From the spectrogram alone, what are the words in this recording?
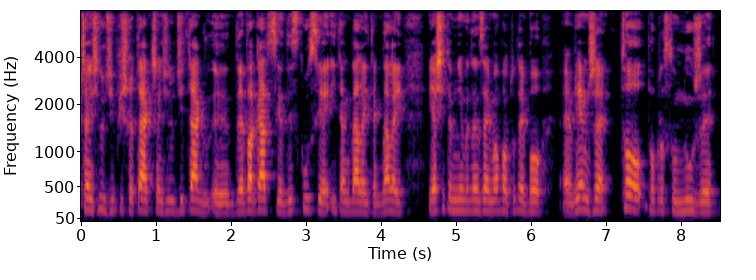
część ludzi pisze tak, część ludzi tak, e, dewagacje, dyskusje i tak dalej, i tak dalej. Ja się tym nie będę zajmował tutaj, bo wiem, że to po prostu nuży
